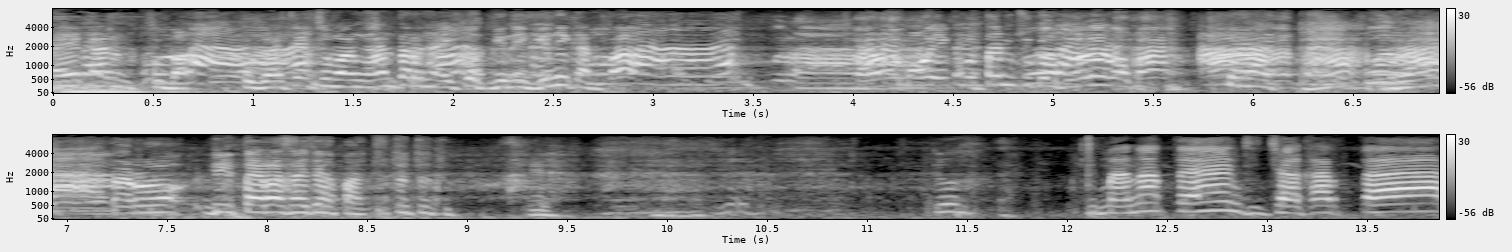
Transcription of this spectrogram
Saya kan tuba- tugasnya cuma nganter, nggak ikut gini-gini kan, Pak? Kalau mau ikutan juga boleh loh, Pak. Berat, Pak. Berat. Taruh di teras aja, Pak. Tuh, tuh, tuh. Iya. Duh, gimana Teng di Jakarta?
